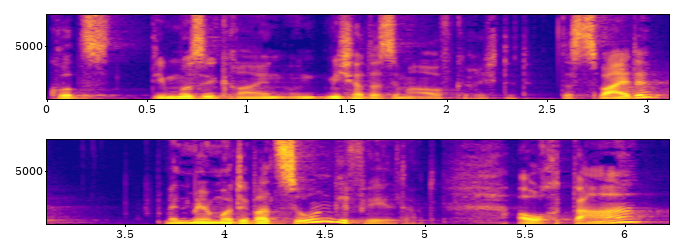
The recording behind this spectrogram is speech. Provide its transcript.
kurz die Musik rein und mich hat das immer aufgerichtet. Das zweite, wenn mir Motivation gefehlt hat. Auch da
